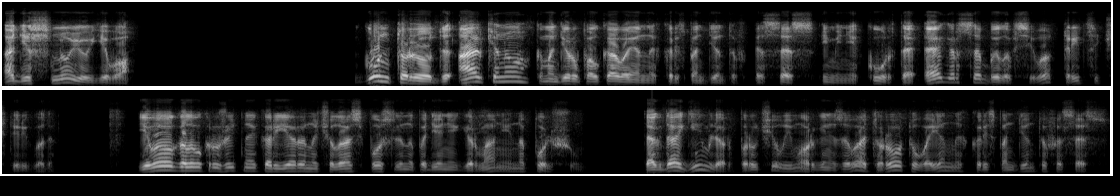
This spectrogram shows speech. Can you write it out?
одесную его. Гунтеру де Алькину, командиру полка военных корреспондентов СС имени Курта Эггерса, было всего 34 года. Его головокружительная карьера началась после нападения Германии на Польшу. Тогда Гиммлер поручил ему организовать роту военных корреспондентов СС.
